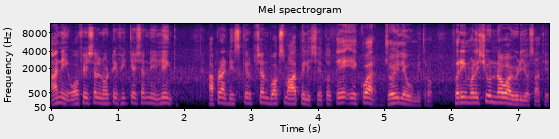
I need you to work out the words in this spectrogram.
આની ઓફિશિયલ નોટિફિકેશનની લિંક આપણા ડિસ્ક્રિપ્શન બોક્સમાં આપેલી છે. તો તે એકવાર જોઈ લેવું મિત્રો. ફરી મળીશું નવા વીડિયો સાથે.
